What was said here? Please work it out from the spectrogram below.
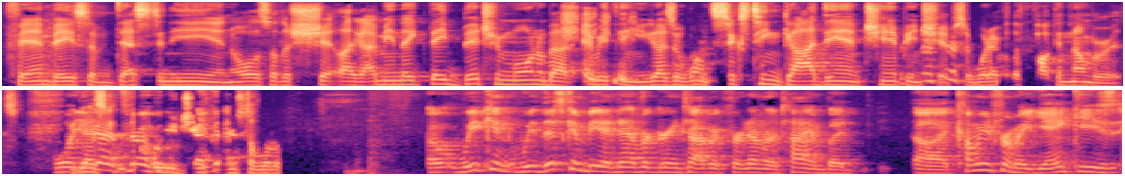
fan base of destiny and all this other shit. Like, I mean, they they bitch and moan about everything. you guys have won sixteen goddamn championships or whatever the fucking number is. Well, you guys can know- pull your you jet just a little. Uh, we can we, this can be an evergreen topic for another time, but uh, coming from a Yankees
